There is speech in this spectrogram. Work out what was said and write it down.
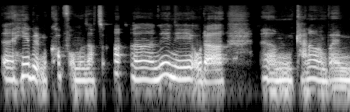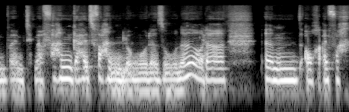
äh, Hebel im Kopf um und sagt so, ah, äh, nee, nee, oder ähm, keine Ahnung, beim, beim Thema Verhand Gehaltsverhandlungen oder so, ne? Oder ähm, auch einfach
